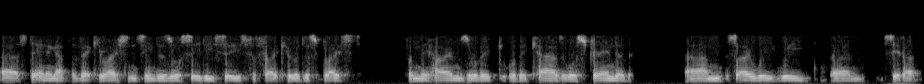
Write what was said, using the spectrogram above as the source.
uh, standing up evacuation centres or CDCs for folk who were displaced from their homes or their, or their cars or were stranded. Um, so we, we um, set up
